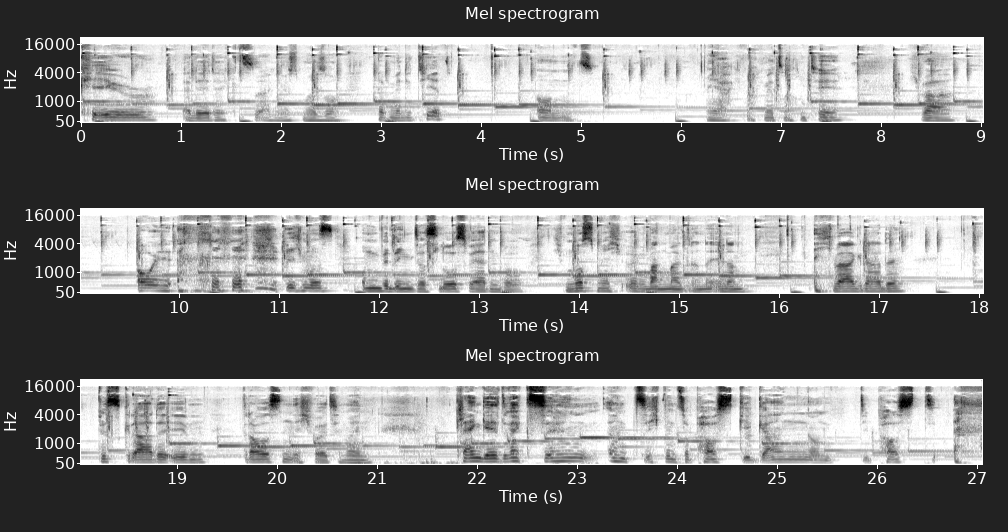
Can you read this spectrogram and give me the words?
Self-Care erledigt, sagen wir es mal so. Ich habe meditiert und ja, ich mache mir jetzt noch einen Tee. Ich war Oh, ich muss unbedingt was loswerden, Bro. Ich muss mich irgendwann mal dran erinnern. Ich war gerade, bis gerade eben draußen. Ich wollte mein Kleingeld wechseln und ich bin zur Post gegangen und die Post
